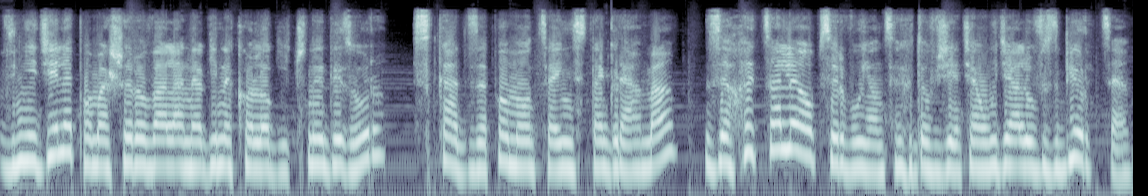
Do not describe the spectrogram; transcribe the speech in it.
W niedzielę pomaszerowała na ginekologiczny dyżur, skat za pomocą Instagrama, zachęcale obserwujących do wzięcia udziału w zbiórce.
